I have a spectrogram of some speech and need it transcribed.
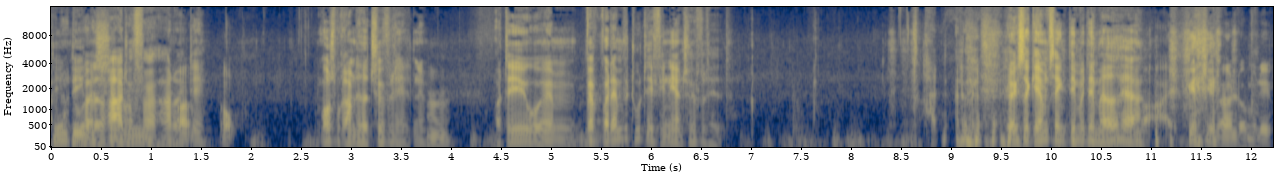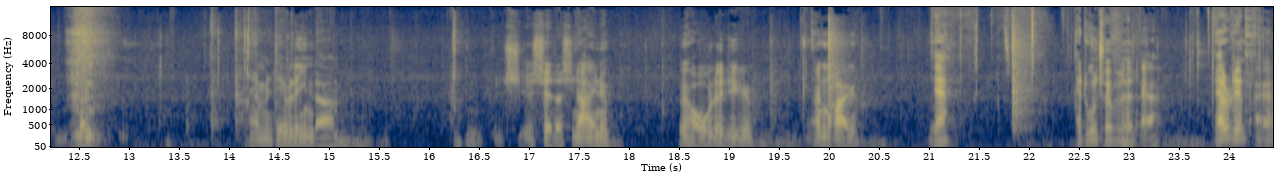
Det er en del du har af lavet radio før, har du ikke det? Jo. Vores program, det hedder Tøffelheltene. Mhm. Og det er jo... Øh, hvordan vil du definere en tøffelhelt? Ej, Det er jo ikke så gennemtænkt, det med det mad her. Nej, det var en dum idé. Men, jamen, det er vel en, der sætter sine egne behov lidt i anden række. Ja. Er du en tøffelhelt? Ja, Er du det? ja, ja.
